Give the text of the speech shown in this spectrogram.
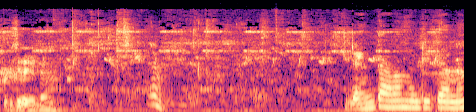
പിടിച്ചിട്ട് കേട്ടോ ലെങ്ത് ആവാൻ വേണ്ടിയിട്ടാണ്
